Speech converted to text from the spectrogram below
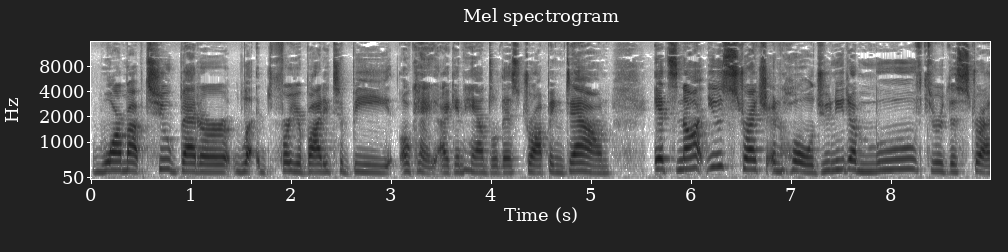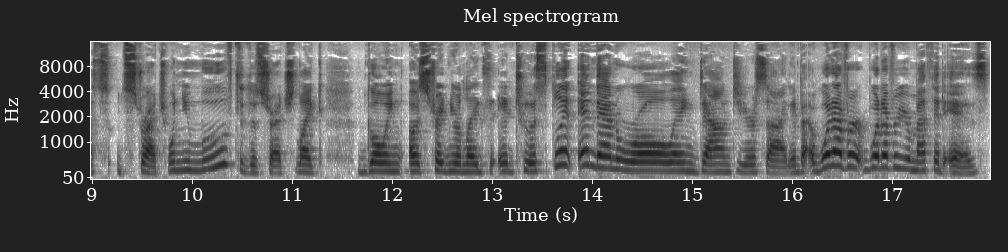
warm up to better for your body to be, okay, I can handle this dropping down. It's not you stretch and hold. You need to move through the stress stretch. When you move through the stretch, like going uh, straighten your legs into a split and then rolling down to your side, and whatever whatever your method is,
